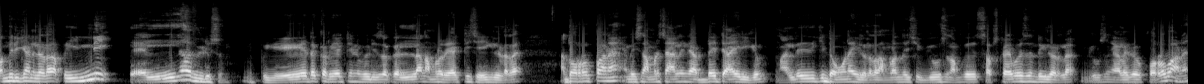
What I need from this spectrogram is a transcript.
വന്നിരിക്കാനില്ലടാ അപ്പോൾ ഇനി എല്ലാ വീഡിയോസും ഇപ്പോൾ ഏതൊക്കെ റിയാക്ട് ചെയ്യുന്ന വീഡിയോസൊക്കെ എല്ലാം നമ്മൾ റിയാക്ട് ചെയ്യില്ല അത് ഉറപ്പാണ്. എന്താ വെച്ചാൽ നമ്മുടെ ചാനലിന്റെ അപ്ഡേറ്റ് ആയിരിക്കും. നല്ല രീതിക്ക് ഡൗൺ ആയില്ല നമ്മളെന്താ വെച്ചാൽ വ്യൂസ് നമുക്ക് സബ്സ്ക്രൈബേഴ്സ് ഉണ്ടെങ്കിലുള്ള വ്യൂസ് ഞങ്ങൾക്ക് കുറവാണ്.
